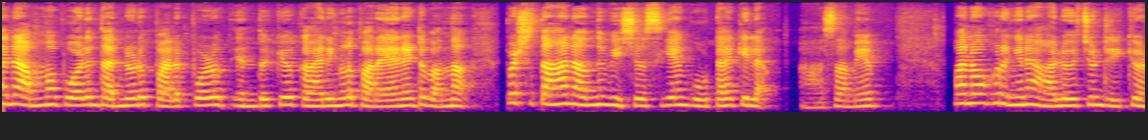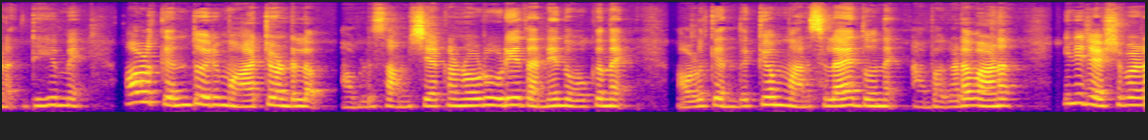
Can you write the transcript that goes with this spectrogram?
തന്റെ അമ്മ പോലും തന്നോട് പലപ്പോഴും എന്തൊക്കെയോ കാര്യങ്ങൾ പറയാനായിട്ട് വന്ന. പക്ഷെ താൻ അന്ന് വിശ്വസിക്കാൻ കൂട്ടാക്കില്ല. ആ സമയം മനോഹർ ഇങ്ങനെ ആലോചിച്ചുകൊണ്ടിരിക്കുകയാണ് ദൈവമേ അവൾക്ക് എന്തോ ഒരു മാറ്റം ഉണ്ടല്ലോ അവൾ സംശയക്കണ്ണോടുകൂടിയേ തന്നെ നോക്കുന്നേ. അവൾക്ക് എന്തൊക്കെയോ മനസ്സിലായെന്ന് തോന്നേ. അപകടമാണ്. ഇനി രക്ഷപ്പെട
